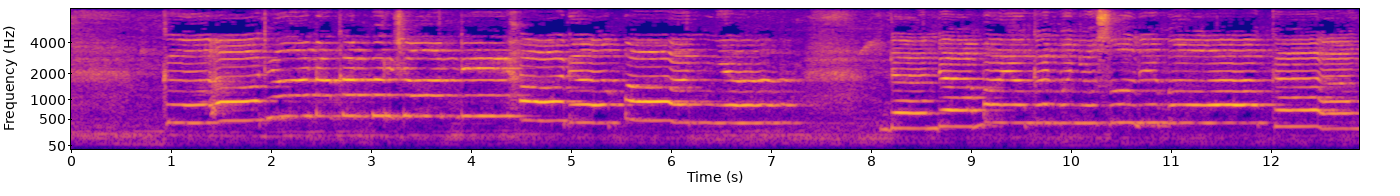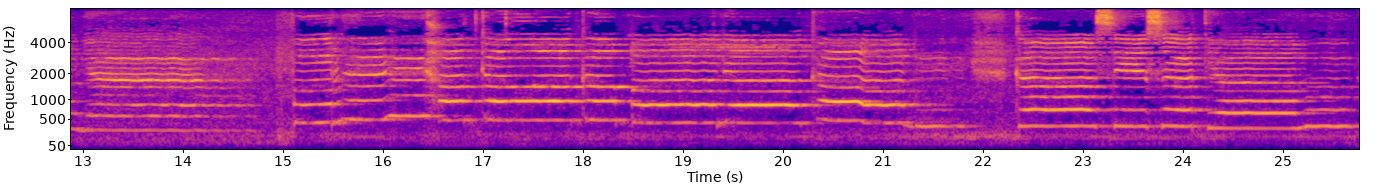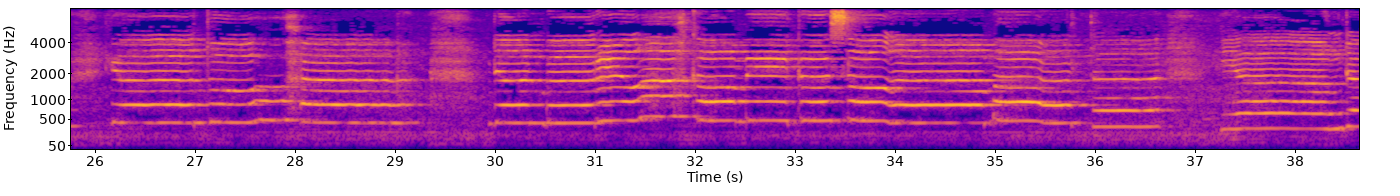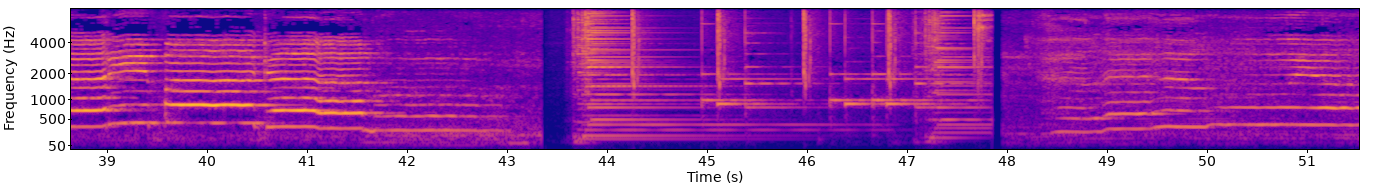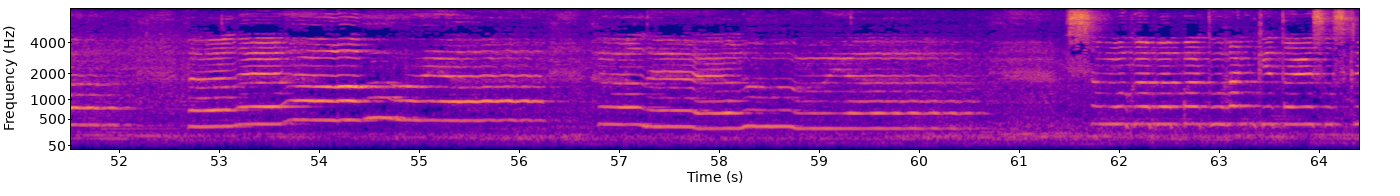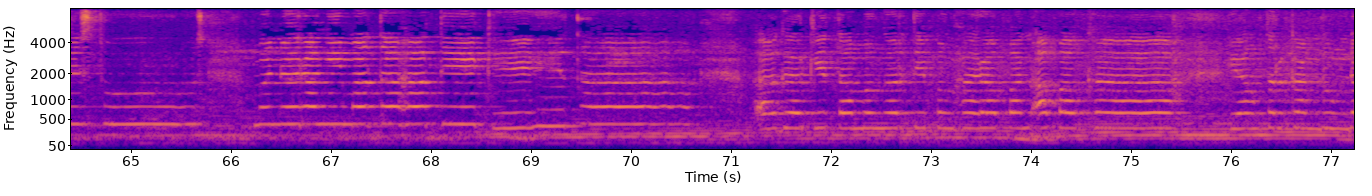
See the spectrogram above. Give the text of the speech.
Keadilan akan berjalan di hadapannya dan damai akan menyusul di belakangnya. Perlihatkanlah kepada kami kasih Yesus Kristus menerangi mata hati kita agar kita mengerti pengharapan apakah yang terkandung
